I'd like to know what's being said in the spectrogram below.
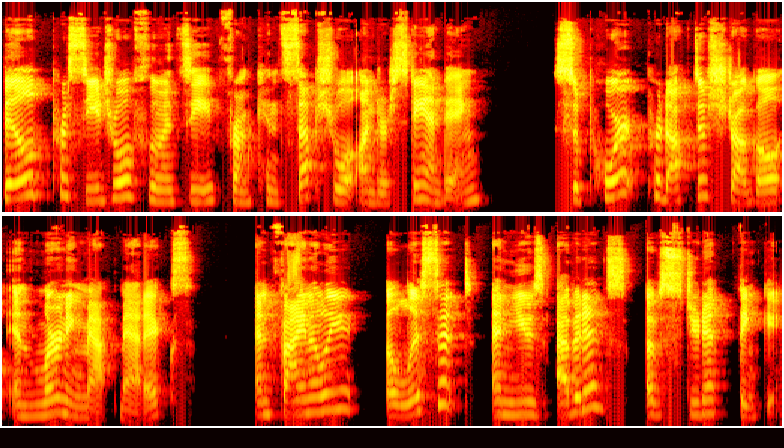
build procedural fluency from conceptual understanding, support productive struggle in learning mathematics, and finally, elicit and use evidence of student thinking.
